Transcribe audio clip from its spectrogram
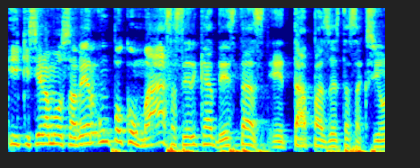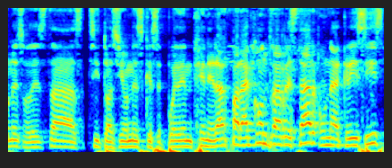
y quisiéramos saber un poco más acerca de estas etapas, de estas acciones o de estas situaciones que se pueden generar para contrarrestar una crisis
